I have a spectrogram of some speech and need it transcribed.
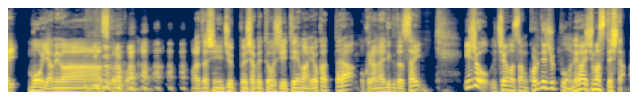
はい。もうやめます。このコーナーは。私に10分喋ってほしいテーマ、よかったら送らないでください。以上、内山さん、これで10分お願いしますでした。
